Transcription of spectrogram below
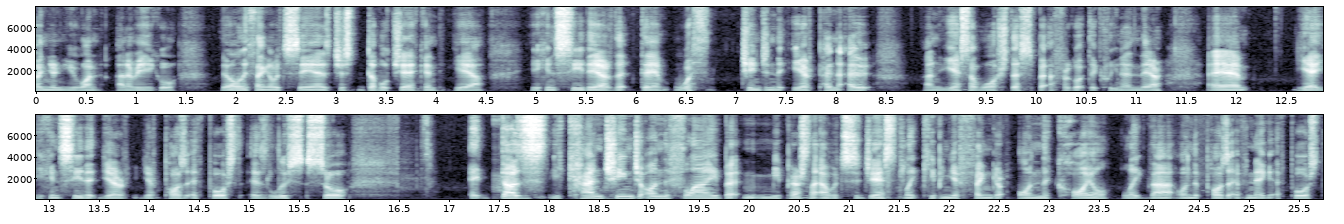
in your new one and away you go. The only thing I would say is just double checking. Yeah, you can see there that um, with changing the air pin out and yes I washed this but I forgot to clean in there um, yeah you can see that your your positive post is loose so it does you can change it on the fly but me personally I would suggest like keeping your finger on the coil like that on the positive negative post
